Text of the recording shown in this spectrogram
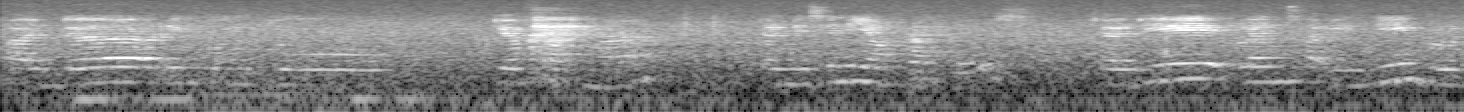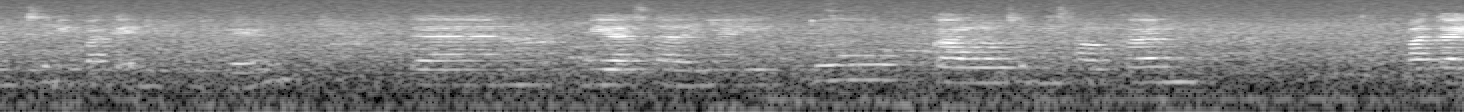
ada ring untuk diafragma dan di sini yang fokus. Jadi lensa ini belum bisa dipakai di full frame dan biasanya itu kalau misalkan pakai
